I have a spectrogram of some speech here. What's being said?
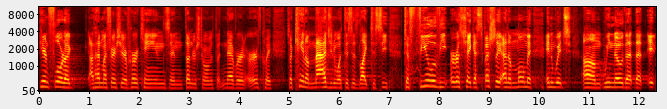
Here in Florida, I've had my fair share of hurricanes and thunderstorms, but never an earthquake. So I can't imagine what this is like to see, to feel the earth shake, especially at a moment in which um, we know that, that it,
